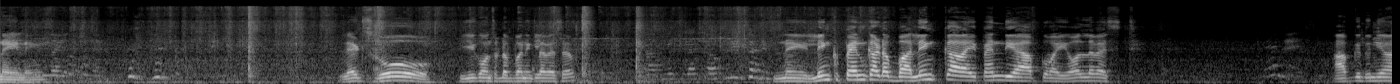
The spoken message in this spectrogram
नहीं नहीं. लेट्स गो ये कौन सा डब्बा निकला वैसे अब आप निकला चॉकलेट का नहीं लिंक पेन का डब्बा लिंक का भाई पेन दिया आपको भाई ऑल द बेस्ट आपकी दुनिया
